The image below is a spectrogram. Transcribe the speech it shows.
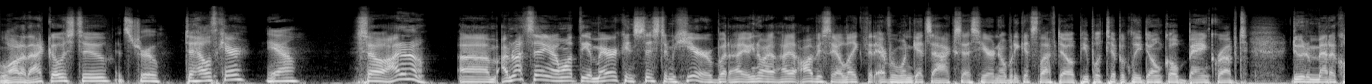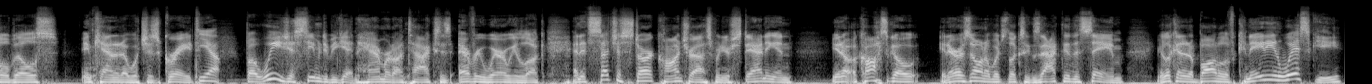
A lot of that goes to It's true. to healthcare. Yeah. So I don't know. Um, I'm not saying I want the American system here, but I, you know, I, I obviously I like that everyone gets access here. Nobody gets left out. People typically don't go bankrupt due to medical bills in Canada, which is great. Yeah. But we just seem to be getting hammered on taxes everywhere we look, and it's such a stark contrast when you're standing in, you know, a Costco in Arizona, which looks exactly the same. You're looking at a bottle of Canadian whiskey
